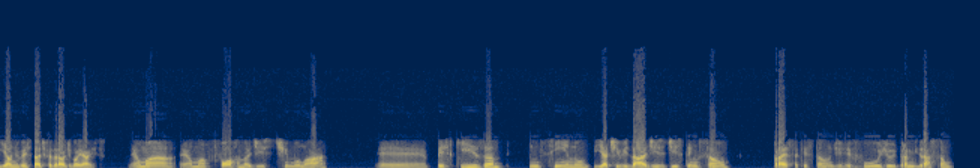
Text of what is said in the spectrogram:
e a Universidade Federal de Goiás. É uma, é uma forma de estimular é, pesquisa, ensino e atividades de extensão para essa questão de refúgio e para migração.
